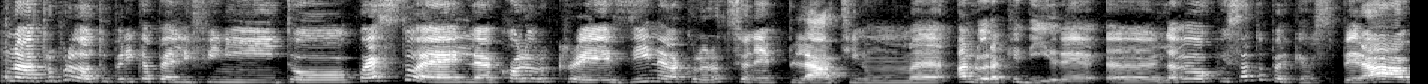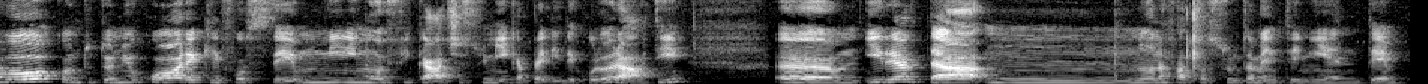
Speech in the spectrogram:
un altro prodotto per i capelli finito. Questo è il Color Crazy nella colorazione Platinum. Allora, che dire, eh, l'avevo acquistato perché speravo con tutto il mio cuore che fosse un minimo efficace sui miei capelli decolorati. Eh, in realtà mh, mm, non ha fatto assolutamente niente.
